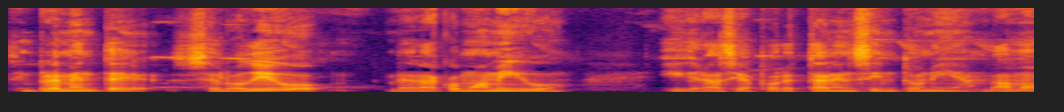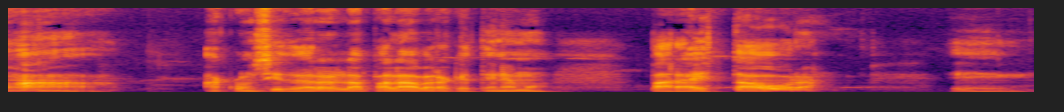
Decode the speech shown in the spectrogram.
Simplemente se lo digo, ¿verdad? Como amigo y gracias por estar en sintonía. Vamos a a considerar la palabra que tenemos para esta hora. Eh,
